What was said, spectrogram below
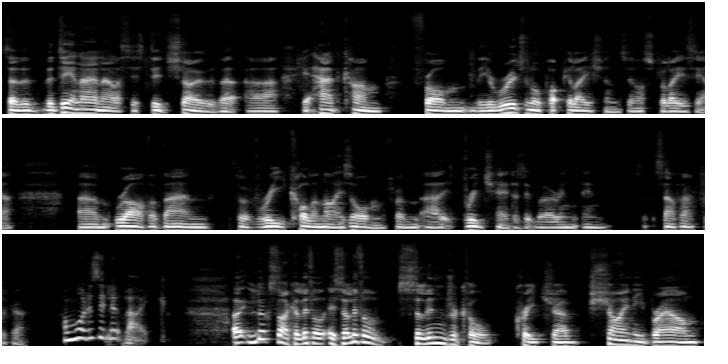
So the, the DNA analysis did show that uh, it had come from the original populations in Australasia um, rather than sort of recolonize on from uh, its bridgehead, as it were, in, in South Africa. And what does it look like? Uh, it looks like a little, it's a little cylindrical creature, shiny brown,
